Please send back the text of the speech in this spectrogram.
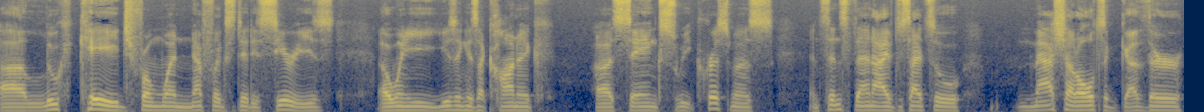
uh, Luke Cage from when Netflix did his series uh, when he using his iconic uh, saying "Sweet Christmas," and since then I've decided to mash that all together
